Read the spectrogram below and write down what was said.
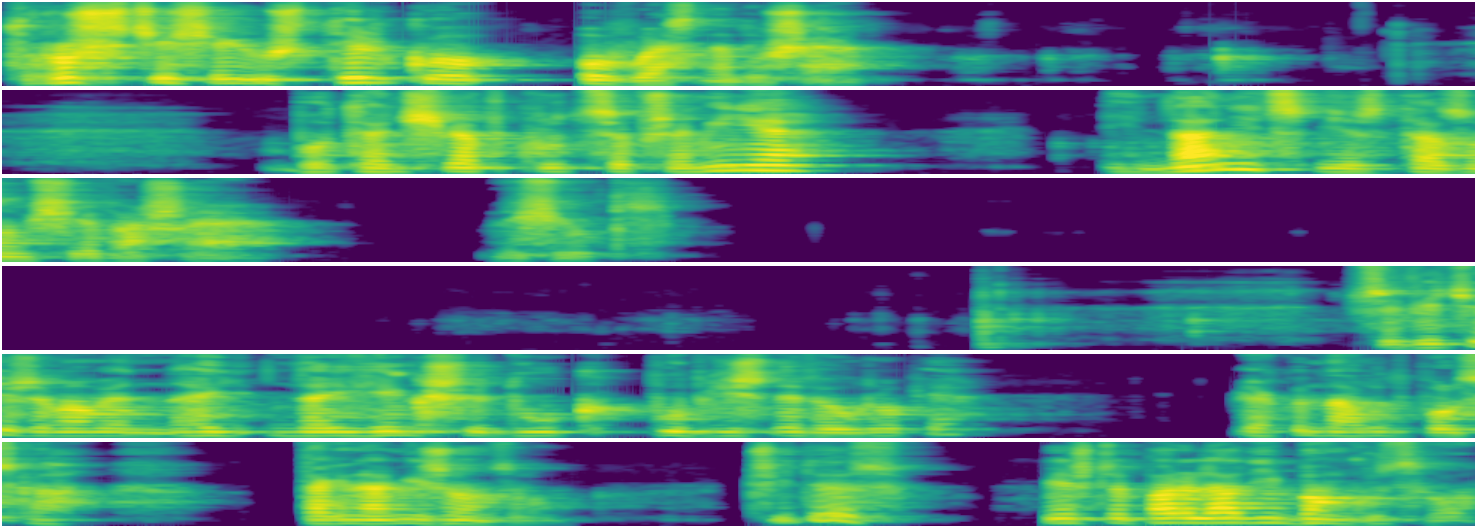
Troszcie się już tylko o własne dusze, bo ten świat wkrótce przeminie i na nic nie zdadzą się Wasze wysiłki. Czy wiecie, że mamy naj, największy dług publiczny w Europie? Jako naród Polska tak nami rządzą. Czyli to jest jeszcze parę lat i bankructwo.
